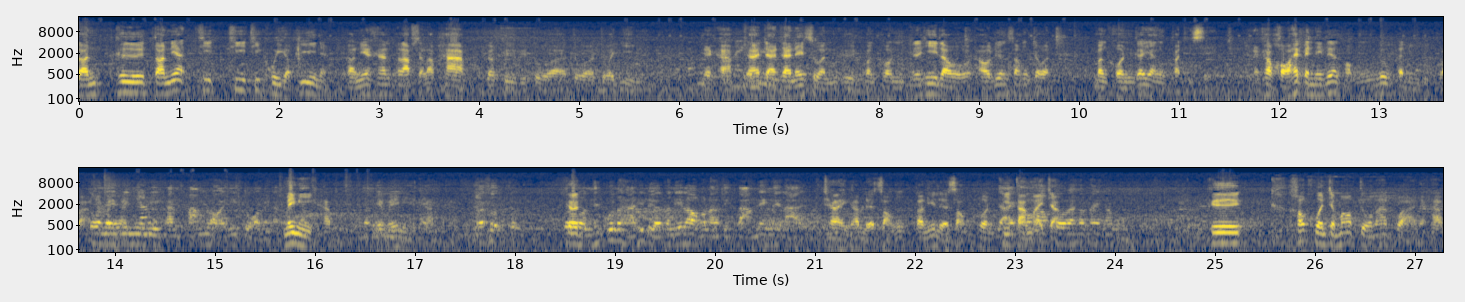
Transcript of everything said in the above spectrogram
ตอนคือตอนเนี้ยที่ที่ที่คุยกับพี่เนี่ยตอนเนี้ยครับรับสารภาพก็คือตัวตัวตัวยิงนะครับแต่แต่แต่ในส่วนอื่นบางคนที่เราเอาเรื่องซ่องโจร บางคนก็ยังปฏิเสธนะครับขอให้เป็นในเรื่องของรูปคดีดีกว่าตัวในบินมีการปั๊มรอยที่ตัวไหมครับไม่มีครับยังไม่มีครับแล้วส่วนส่วนส่วนที่ผู้ต้องหาที่เหลือตอนนี้เรากำลังติดตามเร่งไล่ล่าอยู่ใช่ครับเหลือสองตอนนี้เหลือสองคนที่ตามหมายจับตัวแล้วครับได้ครับผมคือเขาควรจะมอบตัวมากกว่านะครับ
